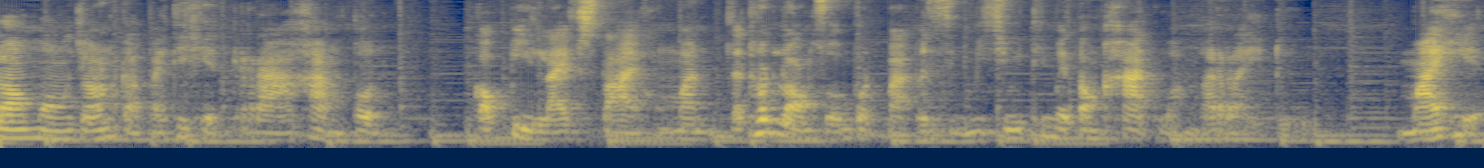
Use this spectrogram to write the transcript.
ลองมองย้อนกลับไปที่เหตุราข้างต้นก็ปีไลฟ์สไตล์ของมันและทดลองสวมบทบาทเป็นสิ่งมีชีวิตที่ไม่ต้องคาดหวังอะไรดู ไม้เห็ด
